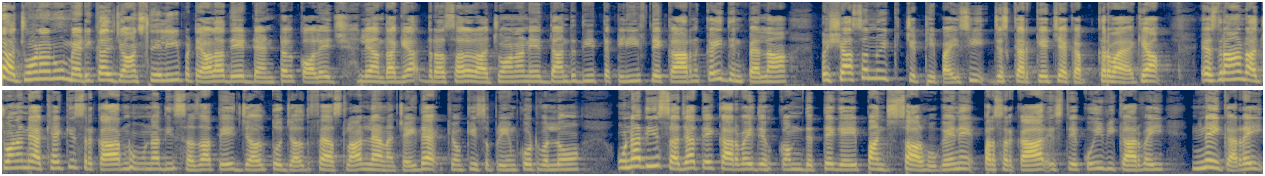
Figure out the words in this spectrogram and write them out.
ਰਾਜਵਾਨਾ ਨੂੰ ਮੈਡੀਕਲ ਜਾਂਚ ਦੇ ਲਈ ਪਟਿਆਲਾ ਦੇ ਡੈਂਟਲ ਕਾਲਜ ਲਿਆਂਦਾ ਗਿਆ। ਦਰਅਸਲ ਰਾਜਵਾਨਾ ਨੇ ਦੰਦ ਦੀ ਤਕਲੀਫ ਦੇ ਕਾਰਨ ਕਈ ਦਿਨ ਪਹਿਲਾਂ ਪ੍ਰਸ਼ਾਸਨ ਨੂੰ ਇੱਕ ਚਿੱਠੀ ਪਾਈ ਸੀ, ਜਿਸ ਕਰਕੇ ਚੈੱਕਅਪ ਕਰਵਾਇਆ ਗਿਆ। ਇਸ ਦੌਰਾਨ ਰਾਜਵਾਨਾ ਨੇ ਆਖਿਆ ਕਿ ਸਰਕਾਰ ਨੂੰ ਉਹਨਾਂ ਦੀ ਸਜ਼ਾ ਤੇ ਜਲਦ ਤੋਂ ਜਲਦ ਫੈਸਲਾ ਲੈਣਾ ਚਾਹੀਦਾ ਹੈ, ਕਿਉਂਕਿ ਸੁਪਰੀਮ ਕੋਰਟ ਵੱਲੋਂ ਉਹਨਾਂ ਦੀ ਸਜ਼ਾ ਤੇ ਕਾਰਵਾਈ ਦੇ ਹੁਕਮ ਦਿੱਤੇ ਗਏ 5 ਸਾਲ ਹੋ ਗਏ ਨੇ, ਪਰ ਸਰਕਾਰ ਇਸ ਤੇ ਕੋਈ ਵੀ ਕਾਰਵਾਈ ਨਹੀਂ ਕਰ ਰਹੀ।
